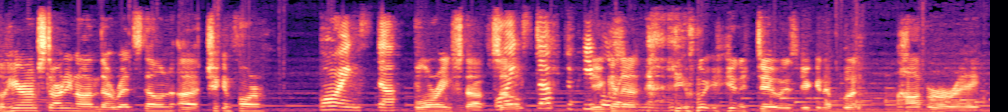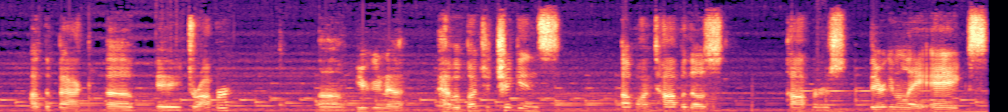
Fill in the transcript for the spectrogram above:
So here I'm starting on the redstone uh, chicken farm. Boring stuff. Boring stuff. Boring So stuff to people you're gonna like what you're gonna do is you're gonna put a hopper array at the back of a dropper. Um, you're gonna have a bunch of chickens up on top of those hoppers. They're gonna lay eggs.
